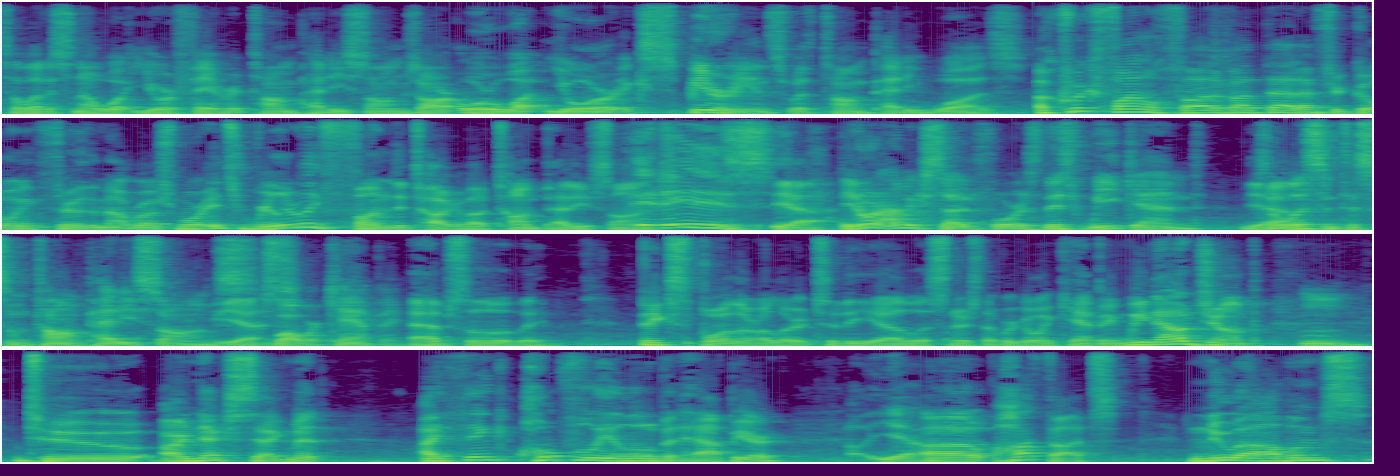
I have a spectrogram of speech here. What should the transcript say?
to let us know what your favorite Tom Petty songs are or what your experience with Tom Petty was. A quick final thought about that after going through the Mount Rushmore. It's really, really fun to talk about Tom Petty songs. It is. Yeah. You know what I'm excited for is this weekend Yeah. to listen to some Tom Petty songs Yes. while we're camping. Absolutely. Big spoiler alert to the uh, listeners that we're going camping. We now jump Hmm. to our next segment, I think hopefully a little bit happier. yeah. Uh, hot thoughts. New albums.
